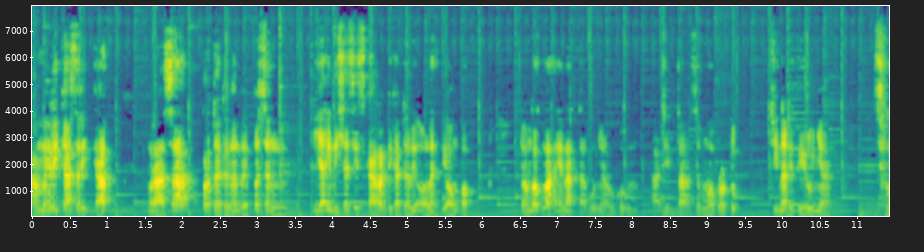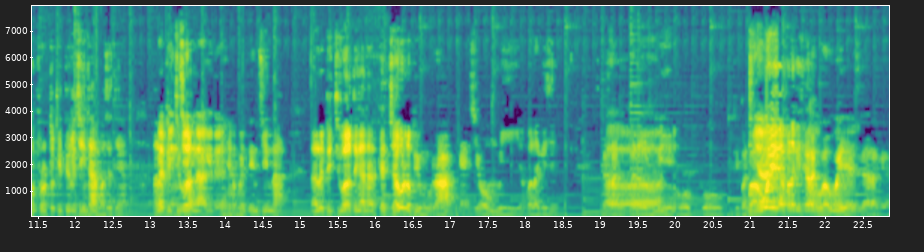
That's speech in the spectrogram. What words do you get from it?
Amerika Serikat merasa perdagangan bebas yang ia inisiasi sekarang dikadali oleh Tiongkok. Tiongkok mah enak gak punya hukum hak cipta. Semua produk Cina ditirunya. Semua produk ditiru Cina maksudnya. Lalu Made in dijual China gitu ya. Iya, made in China. Lalu dijual dengan harga jauh lebih murah kayak Xiaomi apalagi sih? Sekarang Eh, Realme, Oppo. Huawei apalagi sekarang Oh. Huawei ya sekarang ya.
